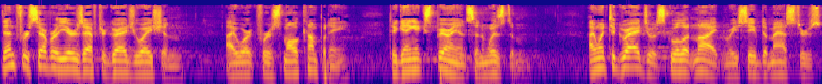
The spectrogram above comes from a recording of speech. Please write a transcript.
Then for several years after graduation, I worked for a small company to gain experience and wisdom. I went to graduate school at night and received a master's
